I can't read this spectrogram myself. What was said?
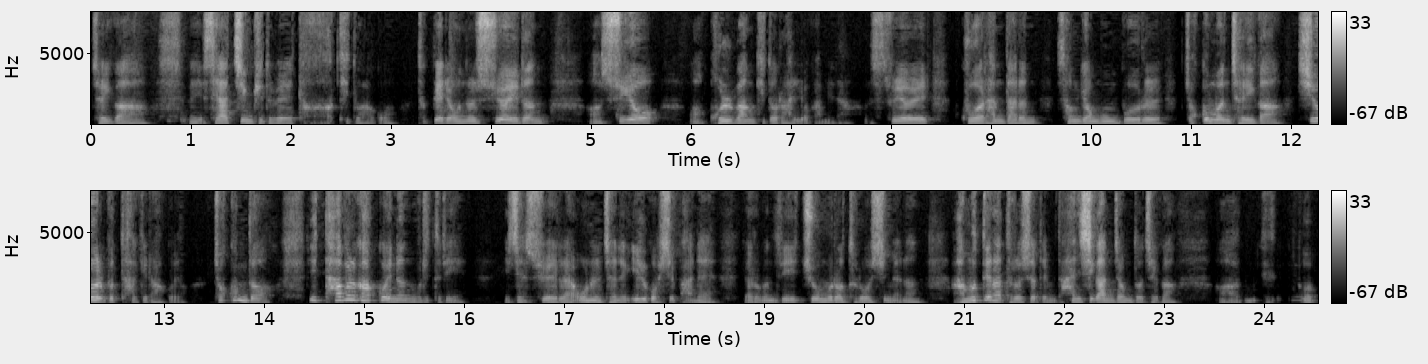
저희가 새 아침 기도회에 더 기도하고 특별히 오늘 수요일은 어, 수요 어, 골방 기도를 하려고 합니다. 수요일 9월 한 달은 성경 공부를 조금은 저희가 10월부터 하기로 하고요. 조금 더 이 답을 갖고 있는 우리들이 이제 수요일 날 오늘 저녁 7시 반에 여러분들이 줌으로 들어오시면은 아무 때나 들어오셔도 됩니다. 1시간 정도 제가 어, 어,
